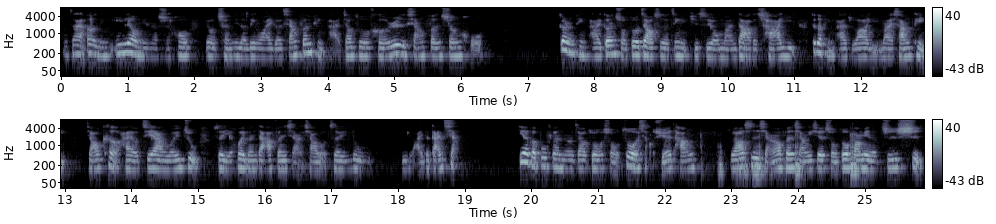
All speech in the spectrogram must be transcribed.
我在二零一六年的时候又成立了另外一个香氛品牌，叫做何日香氛生活。个人品牌跟手作教室的经营其实有蛮大的差异。这个品牌主要以卖商品、教课还有接案为主，所以也会跟大家分享一下我这一路以来的感想。第二个部分呢，叫做手作小学堂，主要是想要分享一些手作方面的知识。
